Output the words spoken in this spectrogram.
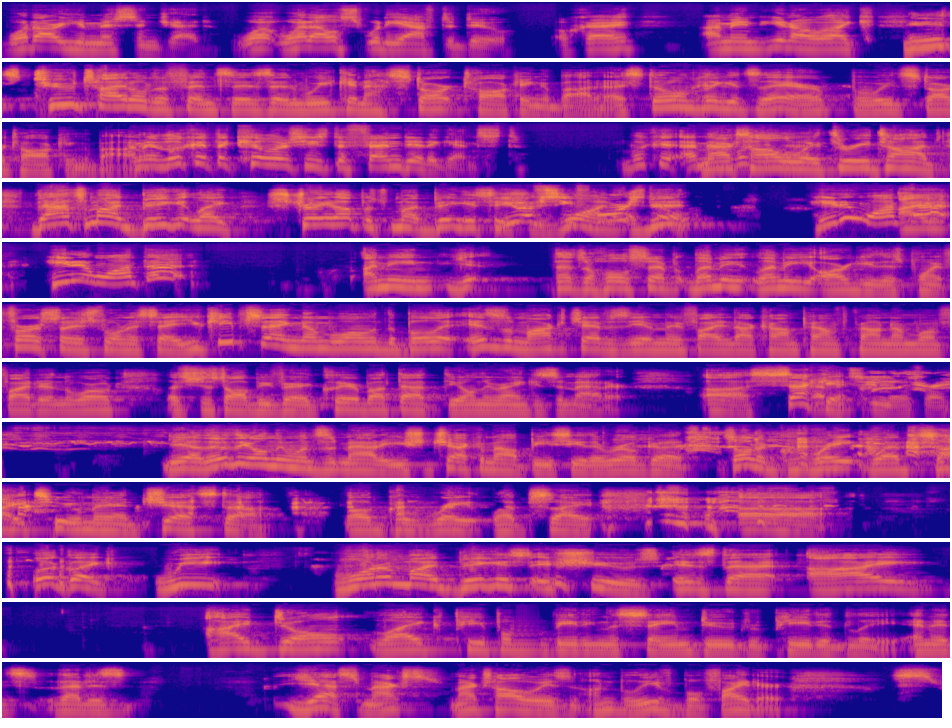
what are you missing, Jed? What what else would he have to do? Okay, I mean, you know, like He needs two title defenses, and we can start talking about it. I still don't Okay. think it's there, but we'd start talking about I it. I mean, look at the killers he's defended against. Look at I mean, Max Holloway three times. That's my big, like straight up, it's my biggest issue. UFC One, I forced it. He didn't want I- that. he didn't want that. I mean, yeah, that's a whole separate. Let me let me argue this point first. I just want to say you keep saying number one with the bullet. Islam Makhachev is the MMAfighting.com pound for pound number one fighter in the world. Let's just all be very clear about that. The only rankings that matter. Uh, second, seen those rankings. yeah, they're the only ones that matter. You should check them out, BC. They're real good. It's on a great website too, man. Just uh, a great website. Uh, look, like we. One of my biggest issues is that I I don't like people beating the same dude repeatedly. And it's that is yes, Max Max Holloway is an unbelievable fighter.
